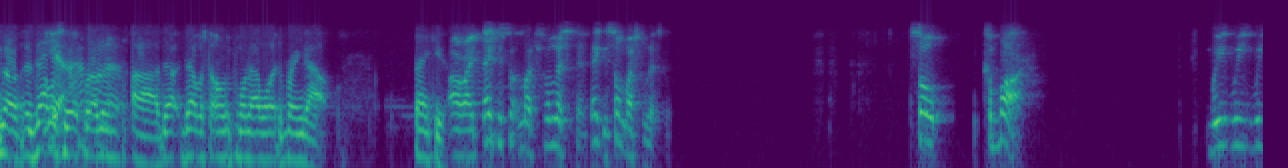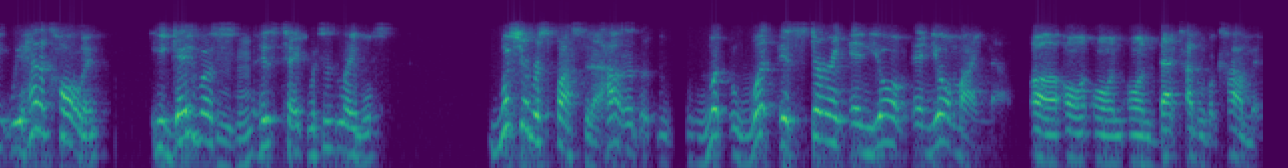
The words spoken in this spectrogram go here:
No, that was yeah, it, brother. Uh, that, that was the only point I wanted to bring out. Thank you. All right. Thank you so much for listening. Thank you so much for listening. So, Kabar, we, we, we, we had a call in. He gave us mm-hmm. his take, which is labels. What's your response to that? How what what is stirring in your in your mind now uh, on on on that type of a comment?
